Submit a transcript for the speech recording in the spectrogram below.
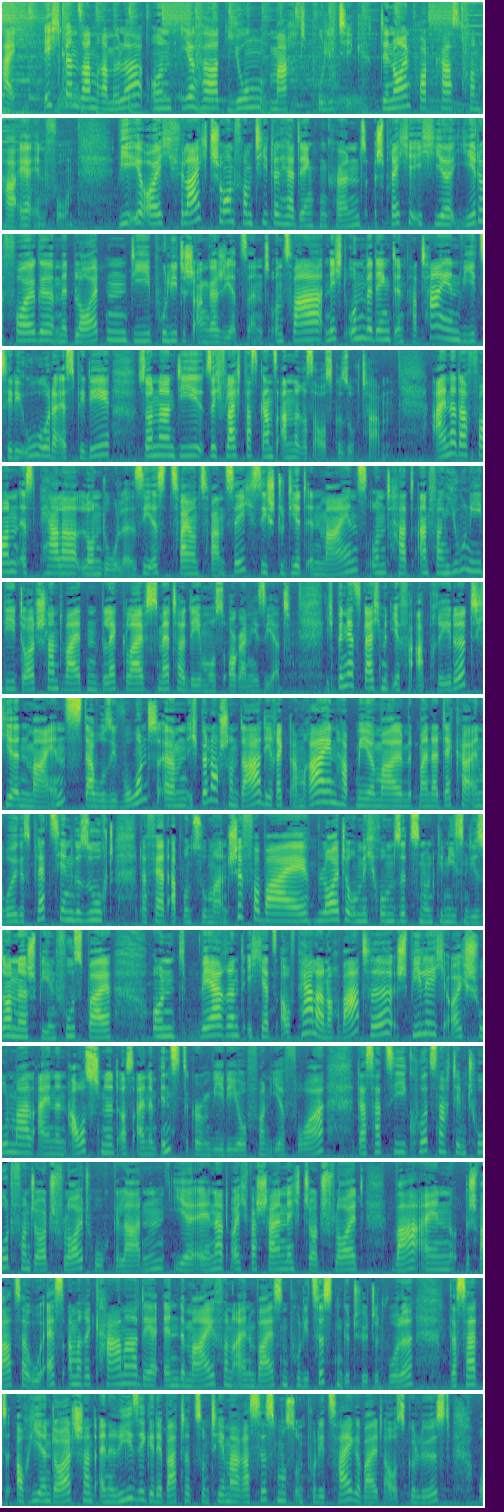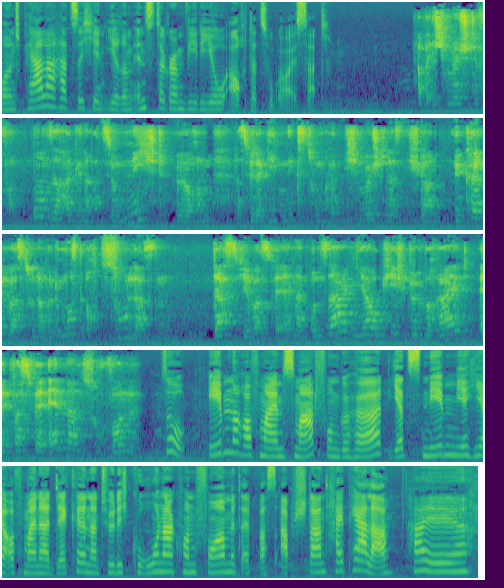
Hi, ich bin Sandra Müller und ihr hört Jung macht Politik, den neuen Podcast von HR Info. Wie ihr euch vielleicht schon vom Titel her denken könnt, spreche ich hier jede Folge mit Leuten, die politisch engagiert sind. Und zwar nicht unbedingt in Parteien wie CDU oder SPD, sondern die sich vielleicht was ganz anderes ausgesucht haben. Eine davon ist Perla Londole. Sie ist 22, sie studiert in Mainz und hat Anfang Juni die deutschlandweiten Black Lives Matter Demos organisiert. Ich bin jetzt gleich mit ihr verabredet, hier in Mainz, da wo sie wohnt. Ähm, ich bin auch schon da, direkt am Rhein, habe mir mal mit meiner Decke ein ruhiges Plätzchen gesucht. Da fährt ab und zu mal ein Schiff vorbei, Leute um mich rum sitzen und genießen die Sonne, spielen Fußball. Und während ich jetzt auf Perla noch warte, spiele ich euch schon mal einen Ausschnitt aus einem Instagram-Video von ihr vor. Das hat sie kurz nach dem Tod von George Floyd hochgeladen. Ihr erinnert euch wahrscheinlich, George Floyd war ein schwarzer US-Amerikaner, der Ende Mai von einem weißen Polizisten getötet wurde. Das hat auch hier in Deutschland eine riesige Debatte zum Thema Rassismus und Polizeigewalt ausgelöst. Und Perla hat sich in ihrem Instagram-Video auch dazu geäußert. Aber ich möchte von unserer Generation nicht hören, dass wir dagegen nichts tun können. Ich möchte das nicht hören. Wir können was tun, aber du musst auch zulassen, dass wir was verändern und sagen, ja, okay, ich bin bereit, etwas verändern zu wollen. So, eben noch auf meinem Smartphone gehört, jetzt neben mir hier auf meiner Decke, natürlich Corona-konform mit etwas Abstand. Hi Perla. Hi.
